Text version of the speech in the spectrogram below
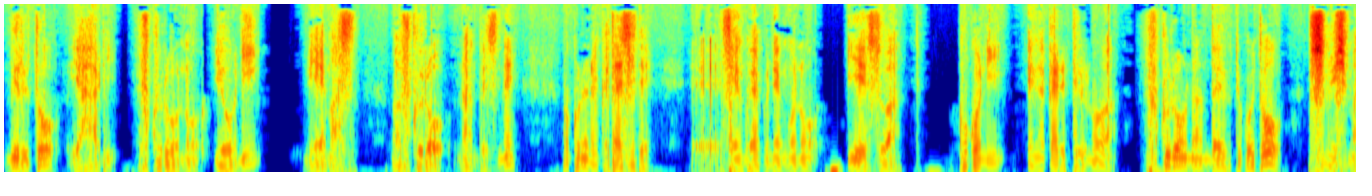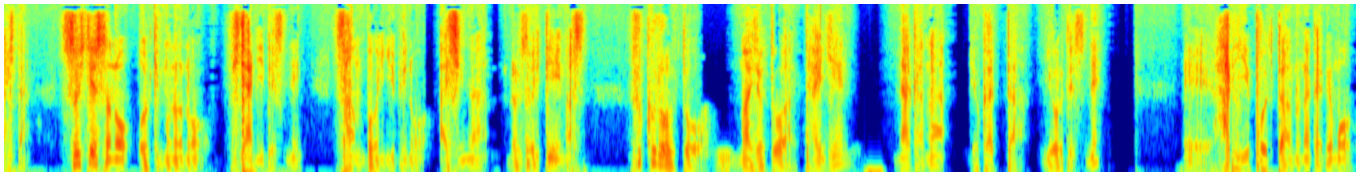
見ると、やはりフクロウのように見えます。まあ、フクロウなんですね。まあ、このような形で、えー、1500年後のイエスは、ここに描かれているのは、フクロウなんだよということを示しました。そしてその置物の下にですね、三本指の足が覗いています。フクロウと魔女とは大変仲が良かったようですね。えー、ハリー・ポッターの中でも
